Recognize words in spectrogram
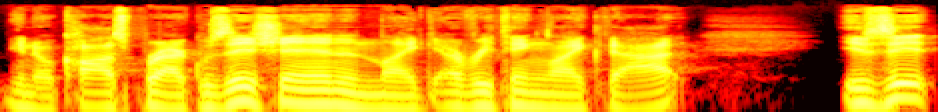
you know, cost per acquisition and like everything like that. Is it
